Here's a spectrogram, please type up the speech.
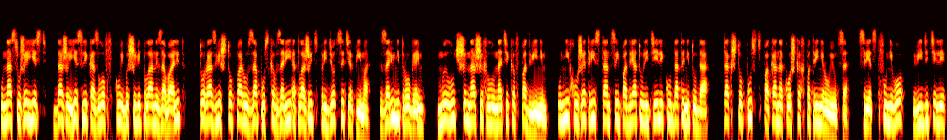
у нас уже есть, даже если Козлов в Куйбышеве планы завалит, то разве что пару запусков Зари отложить придется терпимо. Зарю не трогаем, мы лучше наших лунатиков подвинем. У них уже три станции подряд улетели куда-то не туда, так что пусть пока на кошках потренируются. Средств у него, видите ли,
